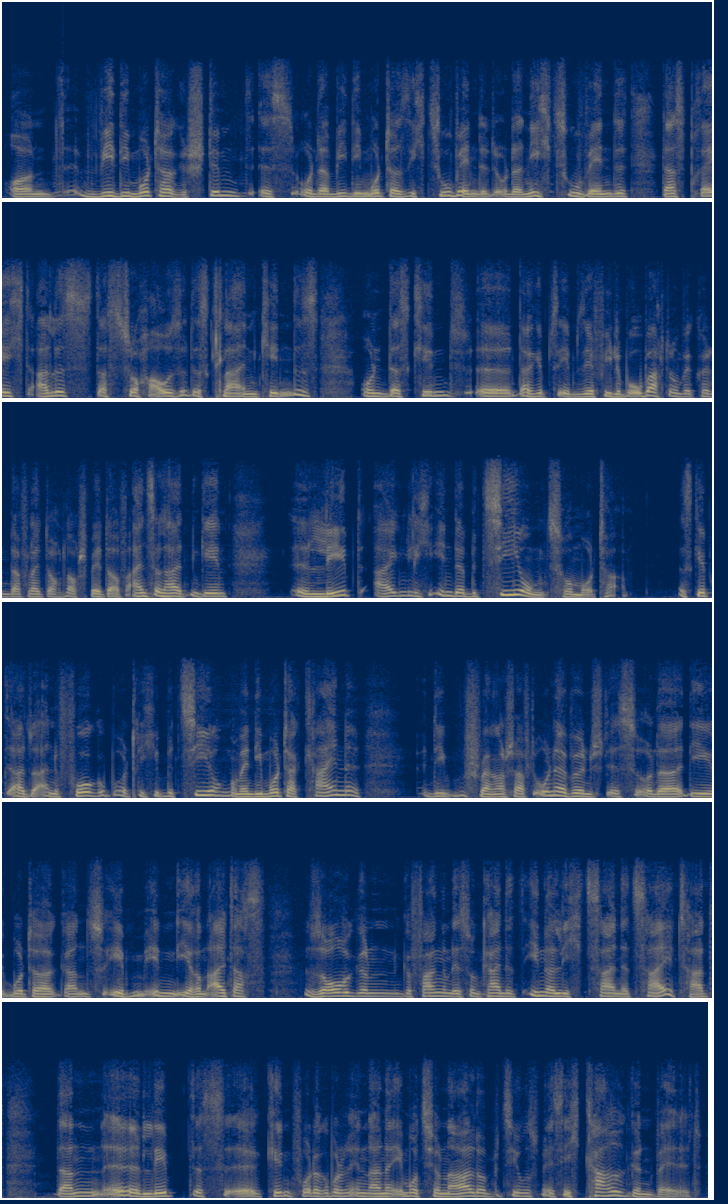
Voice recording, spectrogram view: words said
Und wie die Mutter gestimmt ist oder wie die Mutter sich zuwendet oder nicht zuwendet, das prägt alles das Zuhause des kleinen Kindes. Und das Kind, äh, da gibt es eben sehr viele Beobachtungen, wir können da vielleicht auch noch später auf Einzelheiten gehen, äh, lebt eigentlich in der Beziehung zur Mutter. Es gibt also eine vorgeburtliche Beziehung. Und wenn die Mutter keine die Schwangerschaft unerwünscht ist oder die Mutter ganz eben in ihren Alltagssorgen gefangen ist und keine innerlich seine Zeit hat, dann äh, lebt das äh, Kind vor der Geburt in einer emotional und beziehungsmäßig kargen Welt.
